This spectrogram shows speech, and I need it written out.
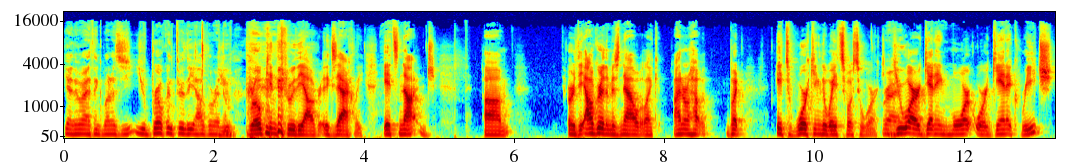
Yeah. The way I think about it is you- you've broken through the algorithm. You've broken through the algorithm. Exactly. It's not, um, or the algorithm is now like, I don't know how, but it's working the way it's supposed to work. Right. You are getting more organic reach,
